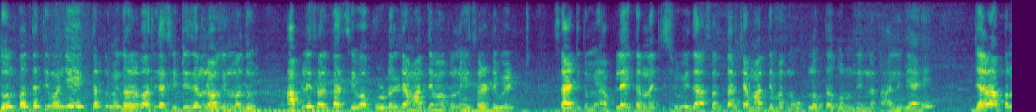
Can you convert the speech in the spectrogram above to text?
दोन पद्धती म्हणजे एकतर तुम्ही घर बसल्या सिटीजन लॉग इनमधून आपले सरकार सेवा पोर्टलच्या माध्यमातून हे सर्टिफिकेटसाठी तुम्ही अप्लाय करण्याची सुविधा सरकारच्या माध्यमातून उपलब्ध करून देण्यात आलेली आहे. ज्याला आपण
